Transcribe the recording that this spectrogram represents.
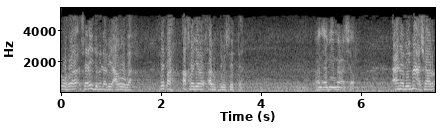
وهو سعيد بن أبي عروبة ثقة أخرج له أصحاب كتب الستة. عن أبي معشر. عن أبي معشر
